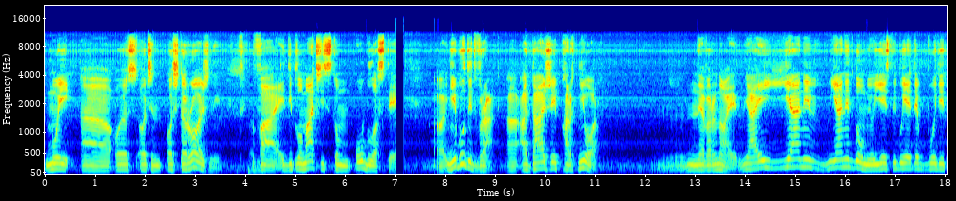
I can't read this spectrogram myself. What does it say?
мы э, очень осторожны в дипломатическом области, э, не будет враг, а а даже партнер. Наверное. Я, я, не, я не думаю, если бы это будет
